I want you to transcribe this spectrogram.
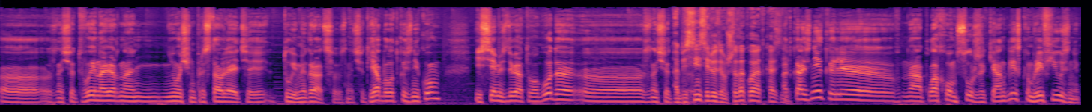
А, значит, вы, наверное, не очень представляете ту иммиграцию. Значит, я был отказником, и с 79 -го года, э, значит... Объясните людям, что такое отказник? Отказник или на плохом суржике английском рефьюзник.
